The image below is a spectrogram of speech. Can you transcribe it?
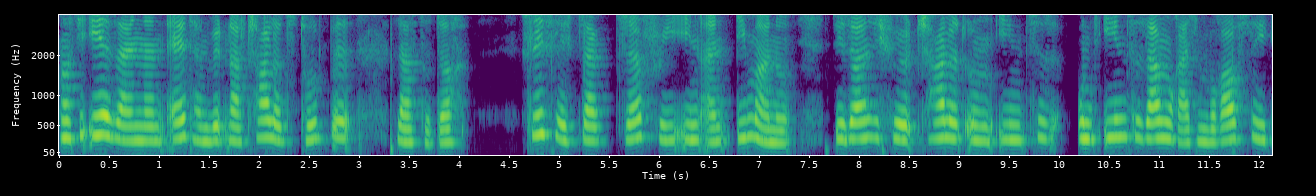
Auch die Ehe seinen Eltern wird nach Charlottes Tod belastet, doch schließlich sagt Jeffrey ein, die Meinung, sie sollen sich für Charlotte um ihn und ihn zusammenreißen, worauf sie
